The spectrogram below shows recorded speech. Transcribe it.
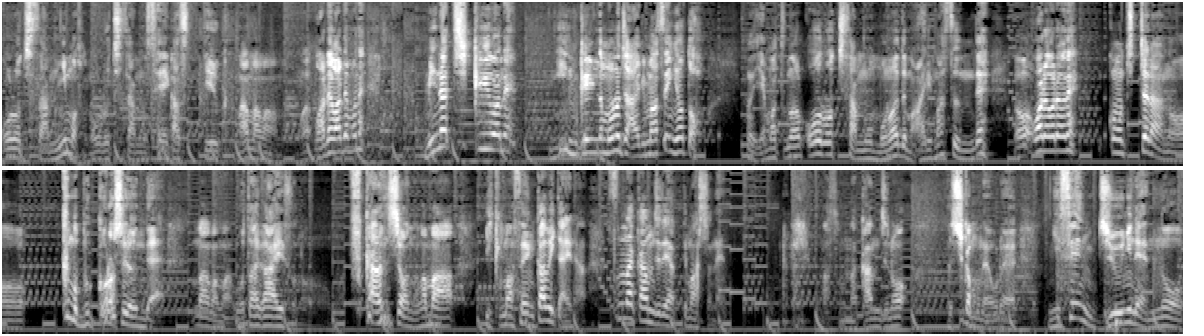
のオロチさんにもそのオロチさんの生活っていうかまあまあまあ、まあ、我々もねみんな地球はね人間のものじゃありませんよと。ヤマトのオロチさんのものでもありますんで我々はねこのちっちゃなあの雲ぶっ殺してるんでまあまあまあお互いその不干渉のまま行きませんかみたいなそんな感じでやってましたね。まあそんな感じのしかもね俺2012年の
